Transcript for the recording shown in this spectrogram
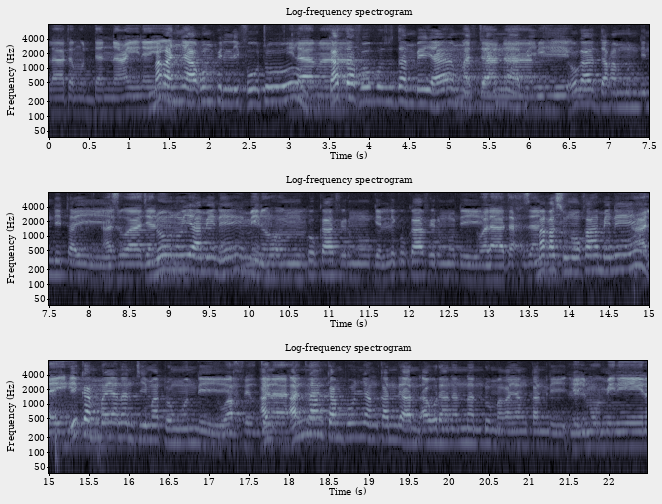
لا تمدن عينيك maga ñaxum pilli futu Ila ma- katta fofusu dambe ya Matta'na mattana bihi oga daxamundindi tayi أزواجا nunu yamine minhum. minhum ku kafirnu gelli ku kafirnu di ولا تحزن maga sunu xamine Alayhim. i kamma yanantima tongondi Wakhfid An- janahaka. an nan kampu ñankandi an awranan nandu maga yankandi للمؤمنين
